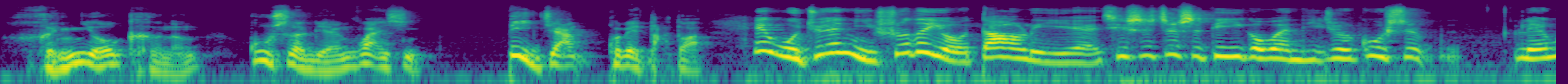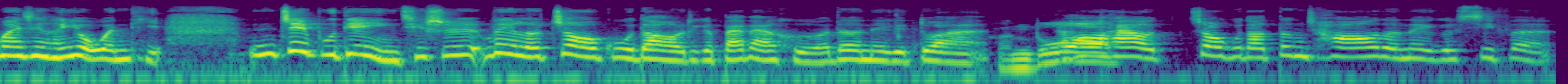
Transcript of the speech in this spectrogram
很有可能故事的连贯性。必将会被打断。哎，我觉得你说的有道理。其实这是第一个问题，就是故事连贯性很有问题。嗯，这部电影其实为了照顾到这个白百合的那个段，很多，然后还有照顾到邓超的那个戏份，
